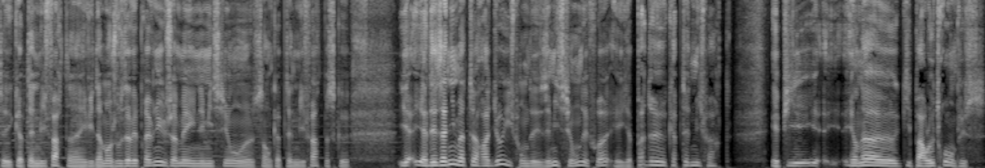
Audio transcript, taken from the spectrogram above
C'est Captain Bifart, hein, évidemment. Je vous avais prévenu, jamais une émission euh, sans Captain Bifart, parce que il y, a- il y a des animateurs radio, ils font des émissions des fois, et il n'y a pas de Captain Bifart. Et puis, il y en a euh, qui parlent trop en plus.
